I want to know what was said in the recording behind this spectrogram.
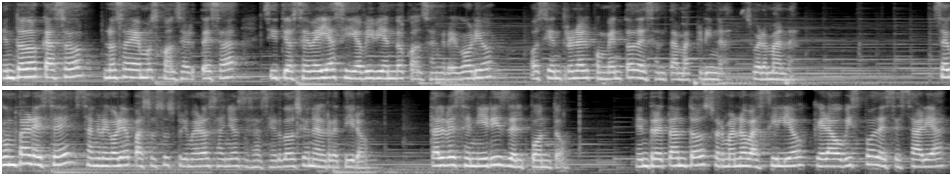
En todo caso, no sabemos con certeza si Teosebella siguió viviendo con San Gregorio o si entró en el convento de Santa Macrina, su hermana. Según parece, San Gregorio pasó sus primeros años de sacerdocio en el retiro, tal vez en Iris del Ponto. Entretanto, su hermano Basilio, que era obispo de Cesarea,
